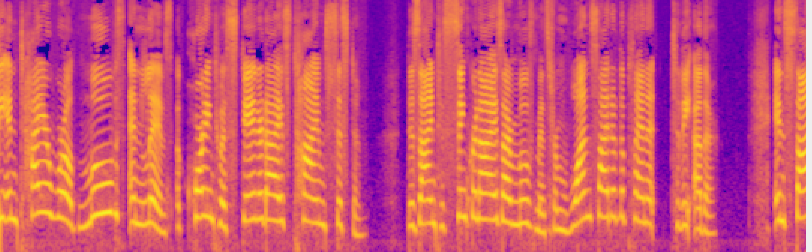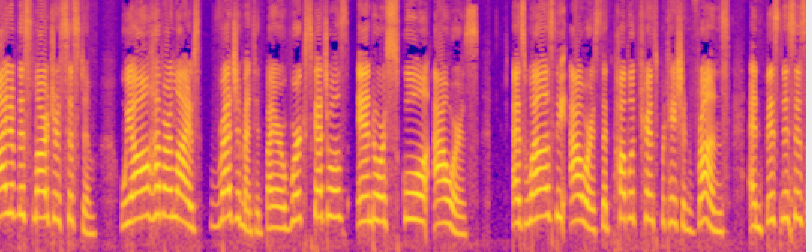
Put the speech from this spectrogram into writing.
The entire world moves and lives according to a standardized time system, designed to synchronize our movements from one side of the planet to the other. Inside of this larger system, we all have our lives regimented by our work schedules and or school hours, as well as the hours that public transportation runs and businesses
